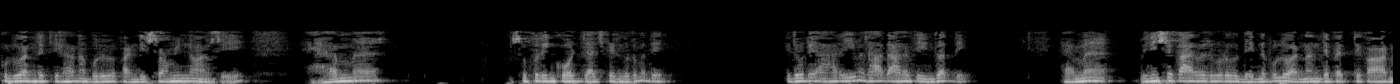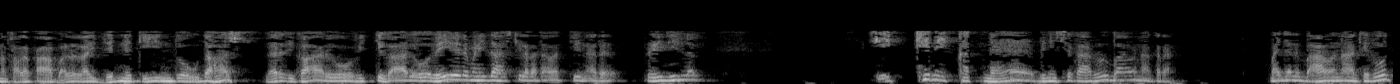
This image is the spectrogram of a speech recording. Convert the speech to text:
පුළුවන් ද කියලා නබුරුවේ පණ්ඩිත ස්වාමීන් වහන්සේ හැම සුප්‍රීම කෝට් ජජ් කෙනෙකුටම දෙන්නේ. ඒකට ආහාරීම සාධාරණ තීන්දුවක් දෙන්නේ. හැම විනිශ්චයකාරවරුන්ට දෙන්න පුළුවන් නම් දෙපැත්තේ කාරණා සලකා බලලයි දෙන්නේ තීන්දුව උදහස් වැරදිකාරයෝ විත්තිකාරයෝ වේරම නිදහස් කියලා කතාවක් තියෙන අර ප්‍රීතිල්ලගේ එක්කෙනෙක්වත් නැහැ විනිශ්චයකාරවරු භාවනා කරන්නේ මම දන්නේ භාවනා කරුවොත්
